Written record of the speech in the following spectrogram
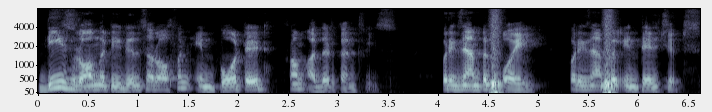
these raw materials are often imported from other countries for example, oil, for example, Intel chips.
